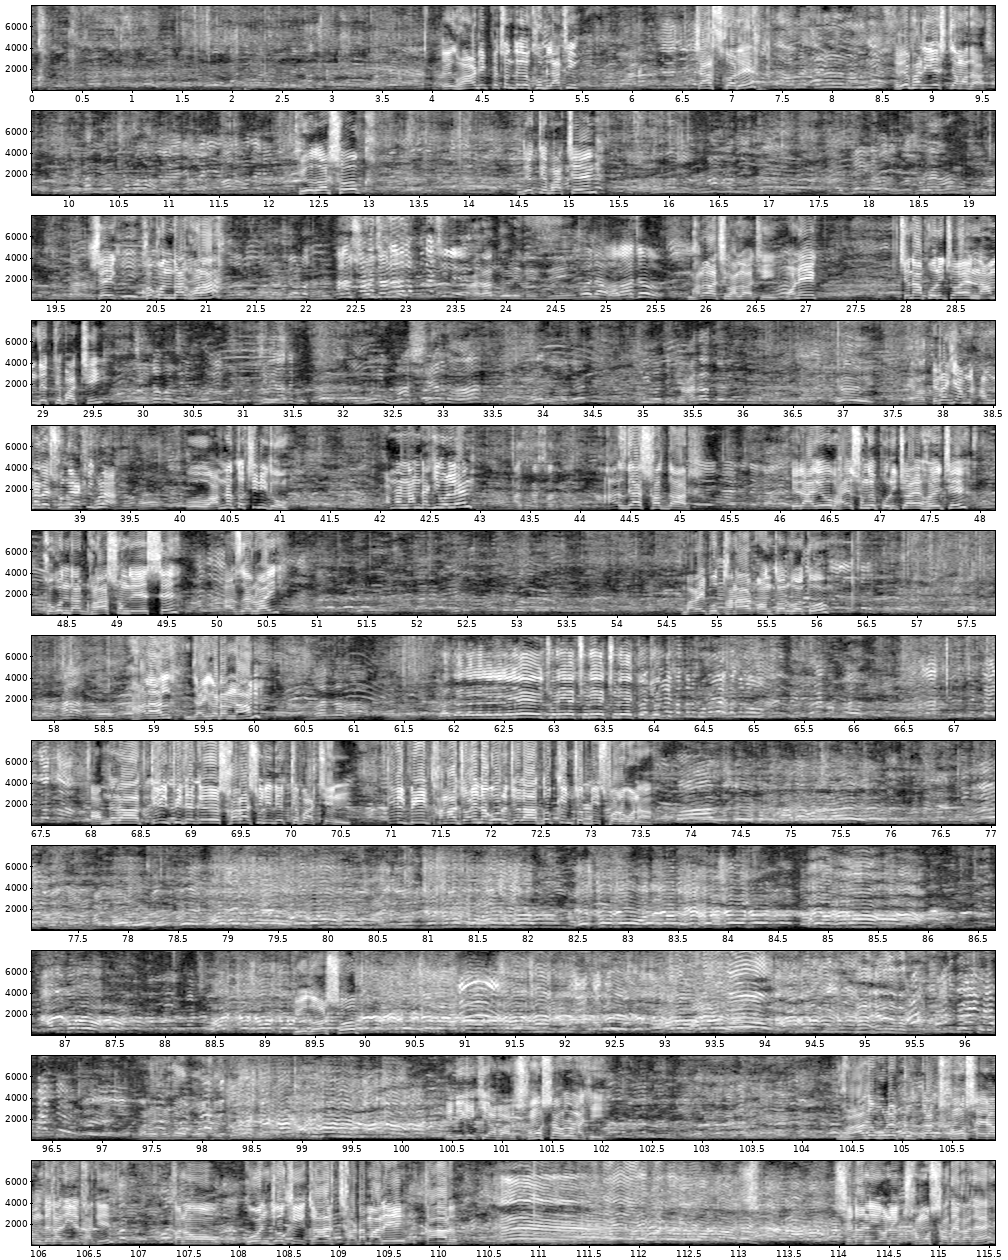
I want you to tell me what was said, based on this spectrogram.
এই ঘোড়াটির পেছন থেকে খুব লাঠি চার্জ করে। Referee S Jamadar. প্রিয় দর্শক, দেখতে পাচ্ছেন সেই খোকনদার ঘোড়া। ভালো আছি ভালো আছি। অনেক চেনা পরিচয়ের নাম দেখতে পাচ্ছি। এটা কি আপনাদের সঙ্গে একই ঘোড়া? ও, আপনার তো চিনি তো। আপনার নামটা কি বললেন? আজগার সর্দার। এর আগেও ভাইয়ের সঙ্গে পরিচয় হয়েছে খোকনদার ঘোড়ার সঙ্গে এসছে। আজগার ভাই? বারাইপুর থানার অন্তর্গত হাড়াল জায়গাটার নাম? চলে যা চলে যা চলে যা আপনারা তিলপি থেকে সরাসরি দেখতে পাচ্ছেন। তিলপি থানা জয়নগর, জেলা দক্ষিণ চব্বিশ পরগনা। প্রিয় দর্শক এদিকে কি আবার সমস্যা হলো নাকি? ঘোড়া দৌড়ে টুকটাক সমস্যা এরকম দেখা দিয়ে থাকে। কেন কোন জকি কার ছাটা মারে কার সেটা নিয়ে অনেক সমস্যা দেখা দেয়।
